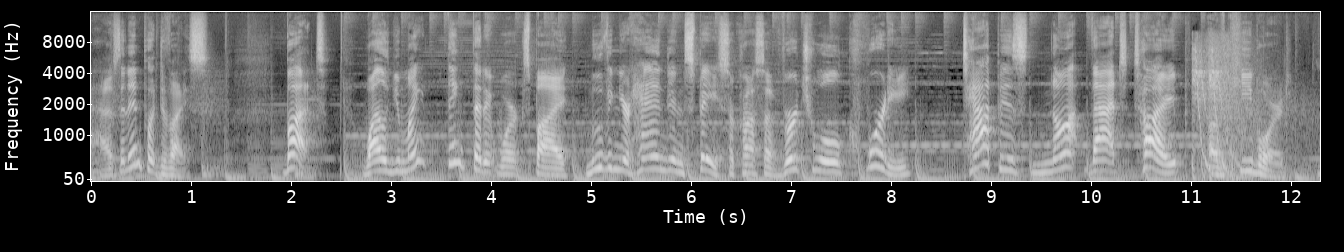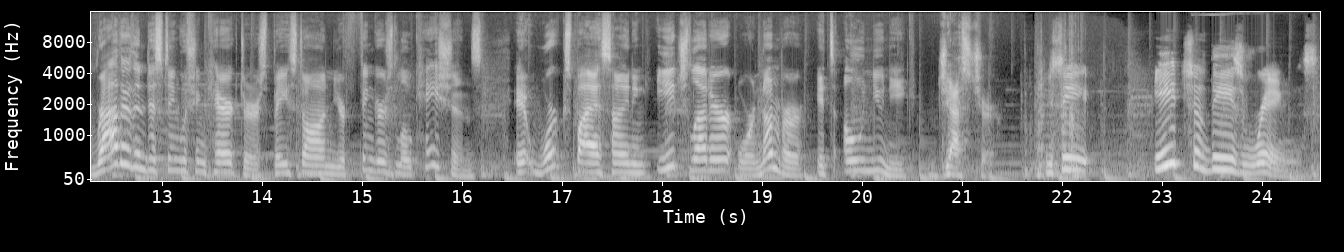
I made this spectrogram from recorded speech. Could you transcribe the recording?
as an input device. But while you might think that it works by moving your hand in space across a virtual QWERTY, tap is not that type of keyboard. Rather than distinguishing characters based on your finger's locations, it works by assigning each letter or number its own unique gesture. You see, each of these rings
